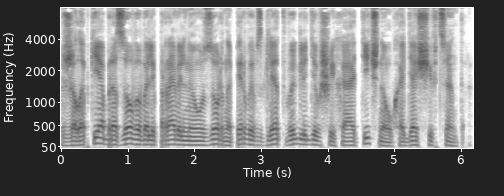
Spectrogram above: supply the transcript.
Желобки образовывали правильный узор, на первый взгляд выглядевший хаотично, уходящий в центр.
